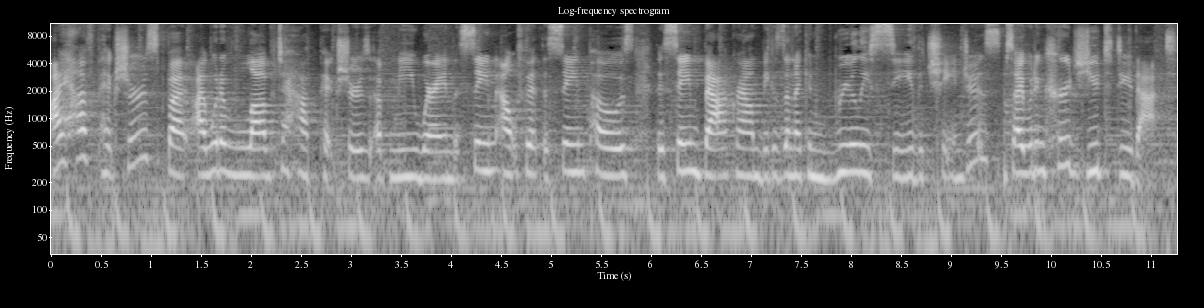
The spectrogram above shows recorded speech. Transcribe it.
I have pictures, but I would have loved to have pictures of me wearing the same outfit, the same pose, the same background, because then I can really see the changes. So I would encourage you to do that.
